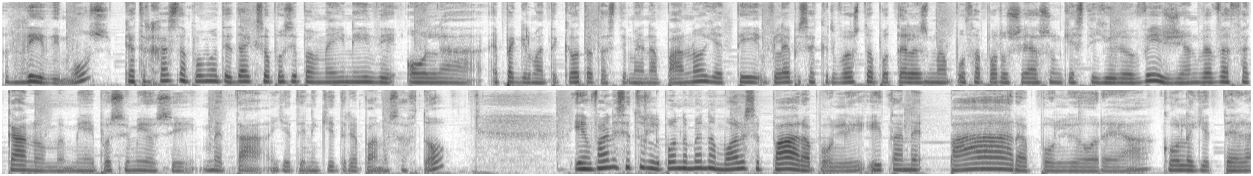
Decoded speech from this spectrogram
δίδυμους. Καταρχάς να πούμε ότι εντάξει όπως είπαμε είναι ήδη όλα επαγγελματικότατα στημένα πάνω γιατί βλέπεις ακριβώς το αποτέλεσμα που θα παρουσιάσουν και στη Eurovision. Βέβαια θα κάνουμε μια υποσημείωση μετά για την νικήτρια πάνω σε αυτό. Η εμφάνισή τους λοιπόν εμένα μου άρεσε πάρα πολύ, ήταν πάρα πολύ ωραία, κόλλαγε τέρα,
